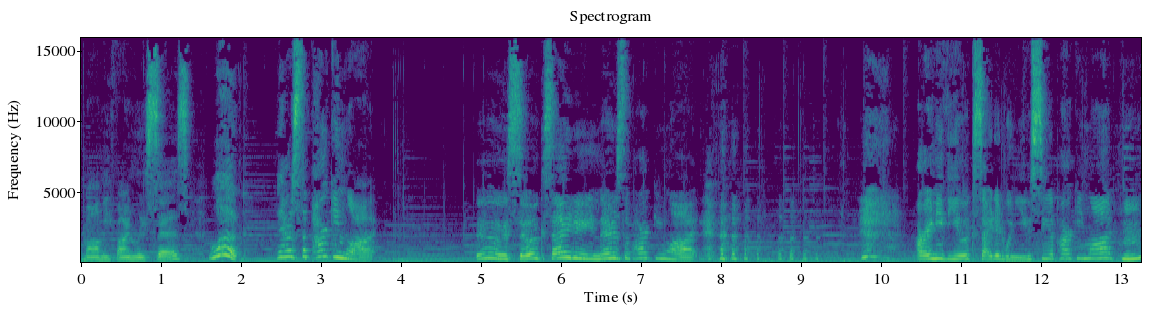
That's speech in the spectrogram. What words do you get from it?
Mommy finally says. Look, there's the parking lot. Ooh, so exciting. There's the parking lot. Are any of you excited when you see a parking lot? Hmm?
